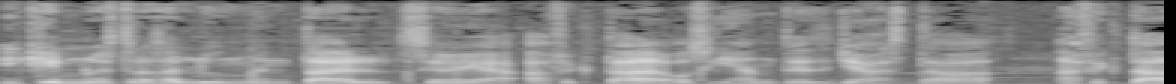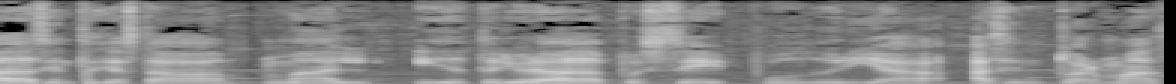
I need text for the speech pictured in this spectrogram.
y que nuestra salud mental se vea afectada o si antes ya estaba afectada, si antes ya estaba mal y deteriorada, pues se podría acentuar más.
